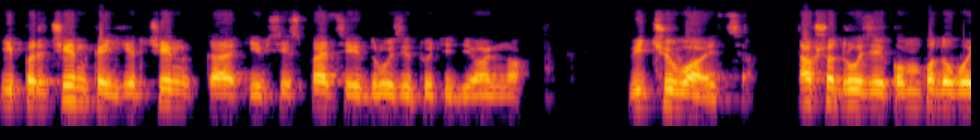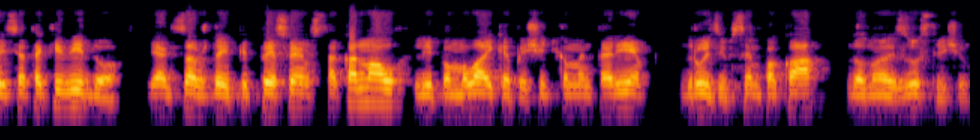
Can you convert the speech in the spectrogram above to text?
І перчинка, і гірчинка, і всі спеції, друзі, тут ідеально відчуваються. Так що, друзі, кому подобається таке відео, як завжди, підписуємось на канал, ліпимо лайки, пишіть коментарі. Друзі, всім пока, до нових зустрічей.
